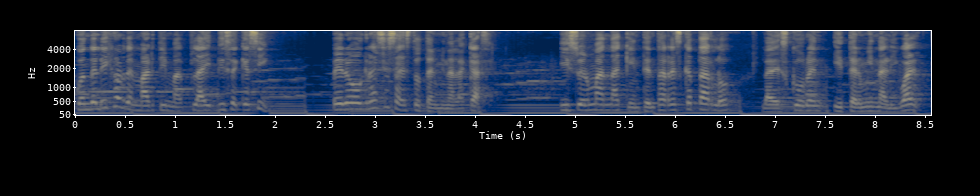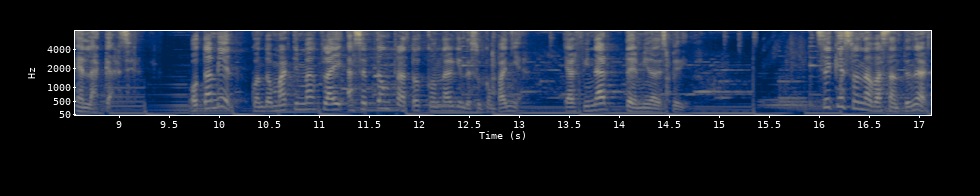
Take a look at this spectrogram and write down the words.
Cuando el hijo de Marty McFly dice que sí, pero gracias a esto termina la cárcel. Y su hermana que intenta rescatarlo, la descubren y termina al igual en la cárcel. O también cuando Marty McFly acepta un trato con alguien de su compañía y al final termina despedido. Sé que suena bastante nerd,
